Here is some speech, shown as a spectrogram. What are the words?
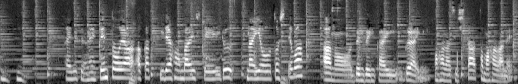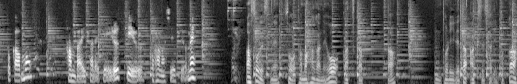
うんうん。あれですよね。伝統や暁で販売している内容としては、あの、前々回ぐらいにお話しした玉鋼とかも販売されているっていうお話ですよね。あ、そうですね。そう、玉鋼を扱った、うん、取り入れたアクセサリーとか、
